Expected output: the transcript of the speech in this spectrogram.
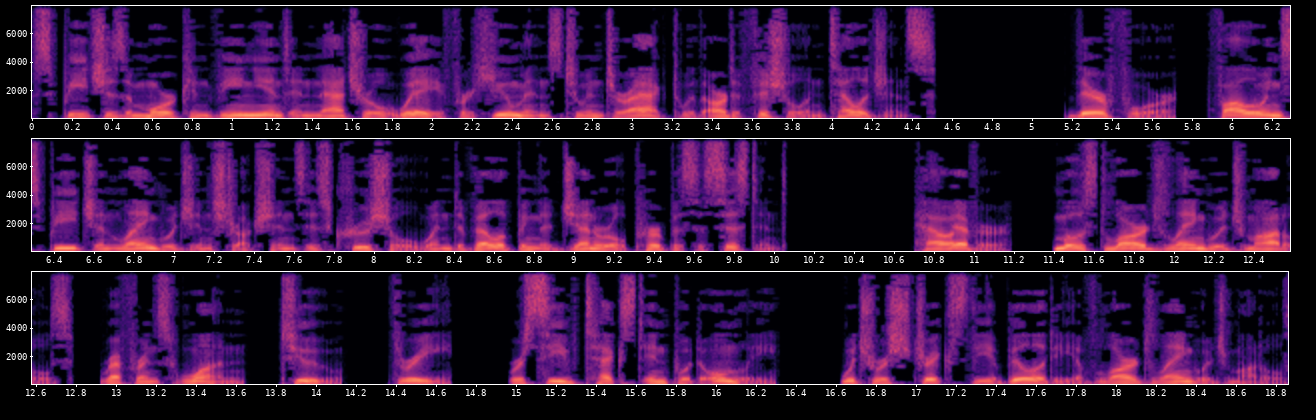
speech is a more convenient and natural way for humans to interact with artificial intelligence. Therefore, following speech and language instructions is crucial when developing a general purpose assistant. However, most large language models, reference 1, 2, 3, receive text input only, which restricts the ability of large language models.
